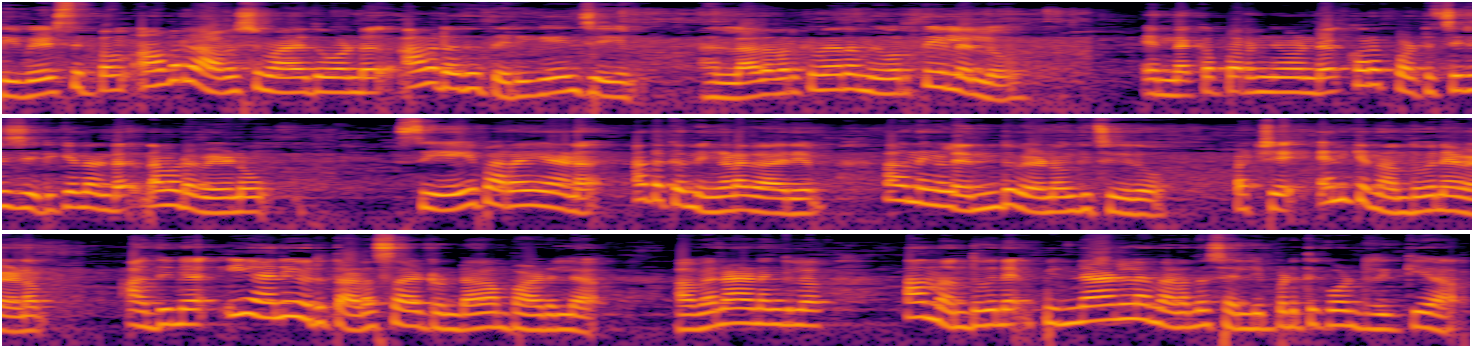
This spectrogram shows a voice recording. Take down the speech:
ഡിവോഴ്സ് ഇപ്പം അവരുടെ ആവശ്യമായതുകൊണ്ട് അവരത് തരികയും ചെയ്യും. അല്ലാതെ അവർക്ക് വേറെ നിവൃത്തിയില്ലല്ലോ. എന്നൊക്കെ പറഞ്ഞുകൊണ്ട് കുറെ പൊട്ടിച്ചിരി ചിരിക്കുന്നുണ്ട് നമ്മുടെ വേണു. സി ഐ പറയുകയാണ് അതൊക്കെ നിങ്ങളുടെ കാര്യം. അത് നിങ്ങൾ എന്ത് വേണമെങ്കിൽ ചെയ്തോ? പക്ഷേ എനിക്ക് നന്ദുവിനെ വേണം. അതിന് ഈ അനി ഒരു തടസ്സമായിട്ടുണ്ടാകാൻ പാടില്ല. അവനാണെങ്കിലോ ആ നന്ദുവിനെ പിന്നാളിലെ നടന്ന് ശല്യപ്പെടുത്തിക്കൊണ്ടിരിക്കുക.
